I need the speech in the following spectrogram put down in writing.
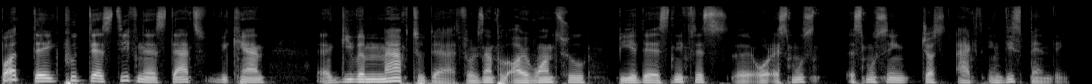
But they put the stiffness that we can uh, give a map to that. For example i want to be the stiffness uh, or a smooth a smoothing just act in this bending.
